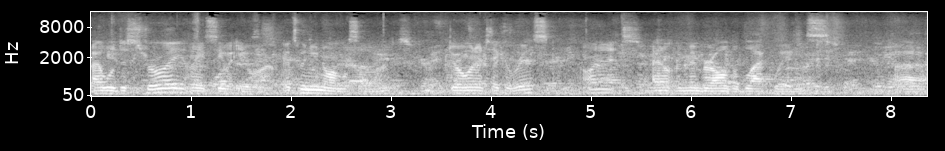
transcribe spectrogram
I will destroy. Let me see what you are. It's when you normal summon. Do I want to take a risk on it? I don't remember all the black wings. Uh,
